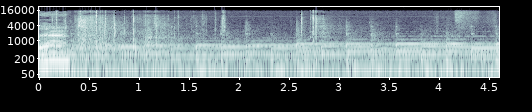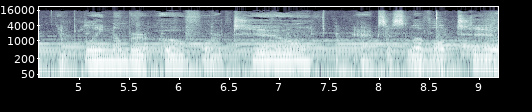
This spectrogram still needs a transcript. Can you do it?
that. Employee number 042, access level 2.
